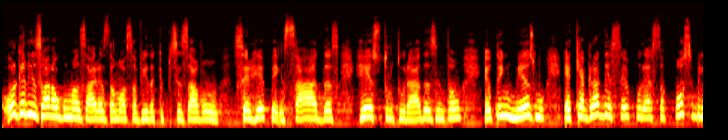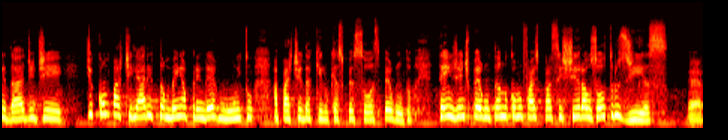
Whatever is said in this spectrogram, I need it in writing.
organizar algumas áreas da nossa vida que precisavam ser repensadas, reestruturadas. Então, eu tenho mesmo é que agradecer por essa possibilidade de de compartilhar e também aprender muito a partir daquilo que as pessoas perguntam. Tem gente perguntando como faz para assistir aos outros dias. É.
